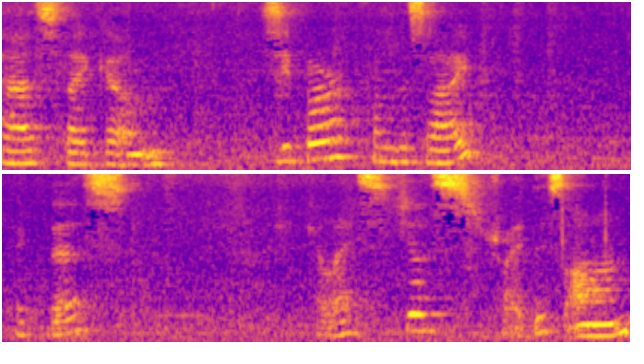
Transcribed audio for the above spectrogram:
has like um, zipper from the side like this. Okay let's just try this on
